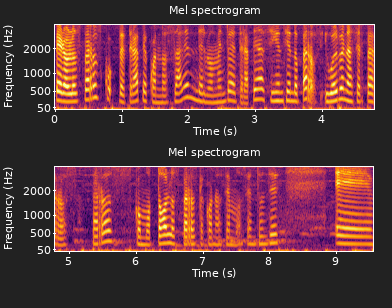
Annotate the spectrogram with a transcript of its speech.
Pero los perros de terapia, cuando salen del momento de terapia, siguen siendo perros y vuelven a ser perros. Perros como todos los perros que conocemos. Entonces, eh,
